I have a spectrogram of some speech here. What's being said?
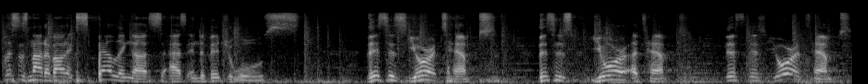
This is not about expelling us as individuals. This is your attempt. This is your attempt. This is your attempt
